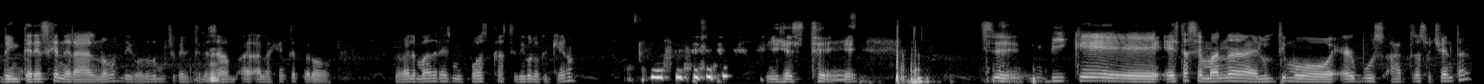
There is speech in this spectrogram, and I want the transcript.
de interés general, ¿no? Digo, dudo mucho que le interese a, la gente, pero me vale madre, es mi podcast y digo lo que quiero. y este, vi que esta semana el último Airbus A380.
